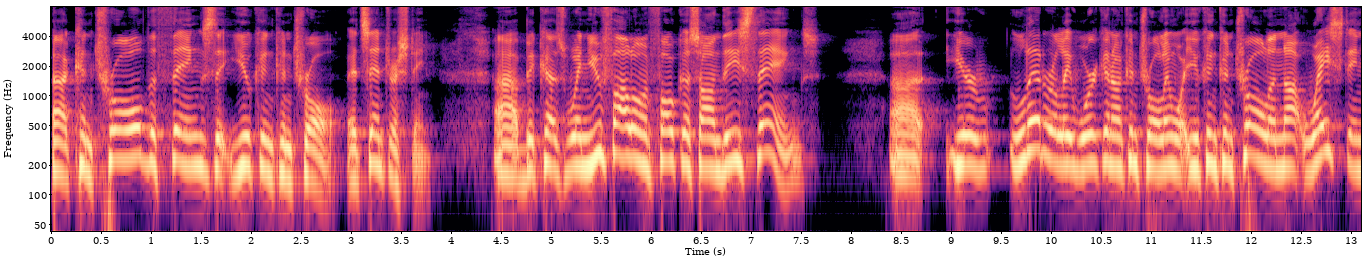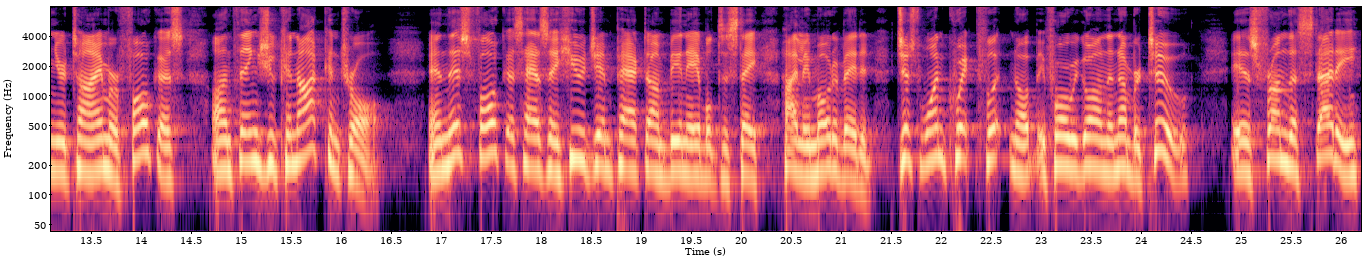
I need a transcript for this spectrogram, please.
uh, control the things that you can control. It's interesting uh, because when you follow and focus on these things, uh, you're literally working on controlling what you can control and not wasting your time or focus on things you cannot control. And this focus has a huge impact on being able to stay highly motivated. Just one quick footnote before we go on to number two is from the study,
